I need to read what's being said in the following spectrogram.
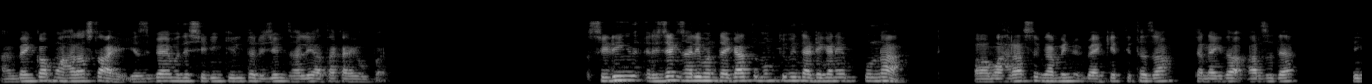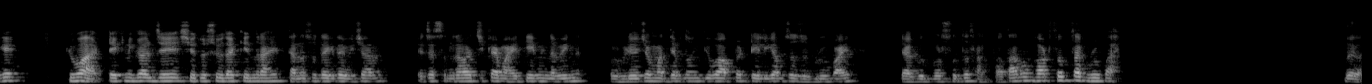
आणि बँक ऑफ महाराष्ट्र आहे. एसबीआयमध्ये सीडिंग केली तर रिजेक्ट झाली. आता काय उपाय? सीडिंग रिजेक्ट झाली म्हणताय का? तर मग तुम्ही त्या ठिकाणी पुन्हा महाराष्ट्र ग्रामीण बँकेत तिथं जा त्यांना एकदा अर्ज द्या ठीक आहे? किंवा टेक्निकल जे शेतू सुविधा केंद्र आहेत त्यांना सुद्धा एकदा विचारा. याच्या संदर्भात जी काय माहिती आहे मी नवीन व्हिडिओच्या माध्यमातून किंवा आपलं टेलिग्रामचा जो ग्रुप आहे त्या ग्रुपवर सुद्धा सांगतो. आता आपण व्हॉट्सअपचा ग्रुप आहे. बरं.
